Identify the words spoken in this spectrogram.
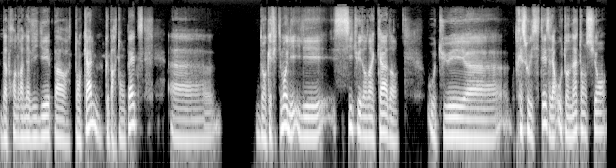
d'apprendre à naviguer par temps calme que par tempête, donc effectivement, il est, si tu es dans un cadre où tu es très sollicité, c'est-à-dire où ton attention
